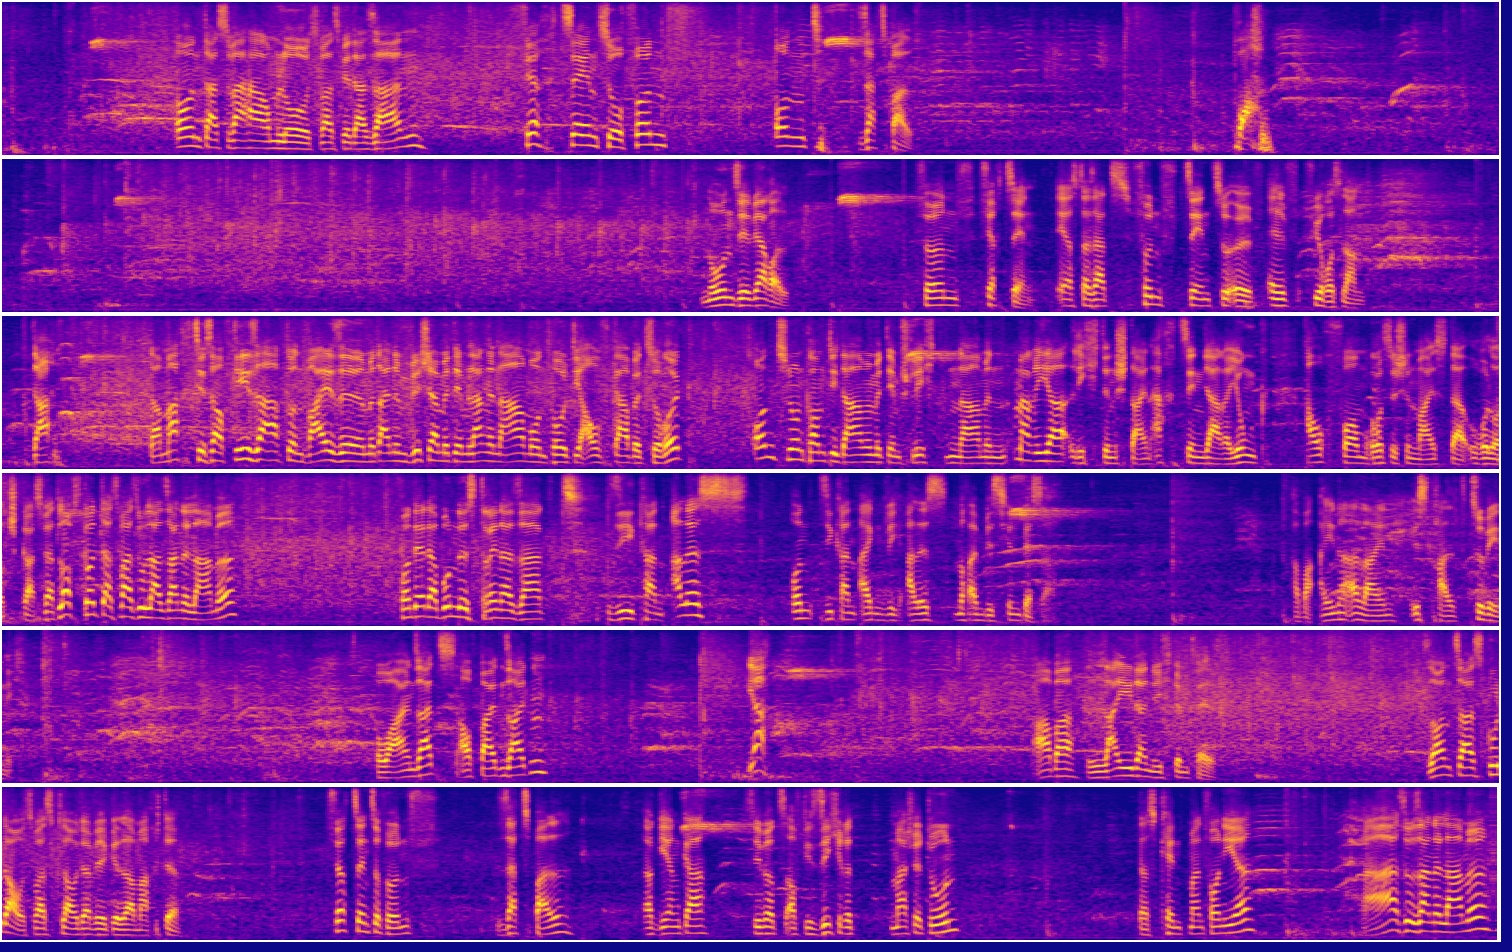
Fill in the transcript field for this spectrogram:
Und das war harmlos, was wir da sahen. 14 zu 5 und Satzball. Boah. Nun Silvia Roll. 5, 14. Erster Satz 15 zu 11. 11 für Russland. Da, da macht sie es auf diese Art und Weise mit einem Wischer mit dem langen Arm und holt die Aufgabe zurück. Und nun kommt die Dame mit dem schlichten Namen Maria Lichtenstein, 18 Jahre jung, auch vom russischen Meister Urolotschka Sverdlovsk. Und das war Sulasane Lame, von der der Bundestrainer sagt, sie kann alles und sie kann eigentlich alles noch ein bisschen besser. Aber einer allein ist halt zu wenig. Hoher Einsatz auf beiden Seiten. Ja. Aber leider nicht im Feld. Sonst sah es gut aus, was Claudia Wilke da machte. 14 zu 5. Satzball. Agianka. Sie wird es auf die sichere Masche tun. Das kennt man von ihr. Ah, Susanne Lahme.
